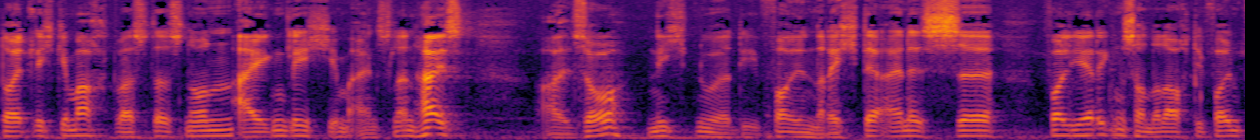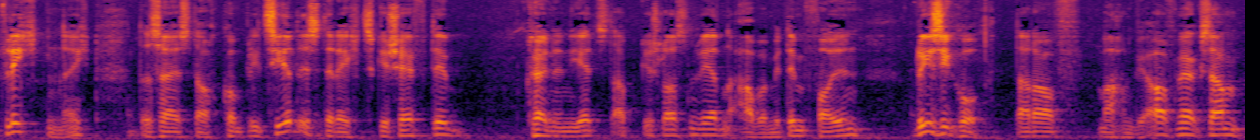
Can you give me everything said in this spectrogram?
deutlich gemacht, was das nun eigentlich im Einzelnen heißt. Also nicht nur die vollen Rechte eines äh, Volljährigen, sondern auch die vollen Pflichten. Nicht? Das heißt, auch komplizierteste Rechtsgeschäfte können jetzt abgeschlossen werden, aber mit dem vollen Risiko. Darauf machen wir aufmerksam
